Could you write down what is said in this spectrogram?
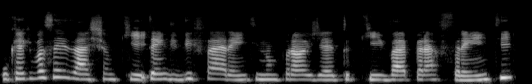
o que é que vocês acham que tem de diferente num projeto que vai pra frente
